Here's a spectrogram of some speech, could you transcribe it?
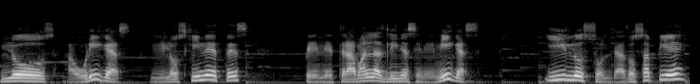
Los aurigas y los jinetes penetraban las líneas enemigas y los soldados a pie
